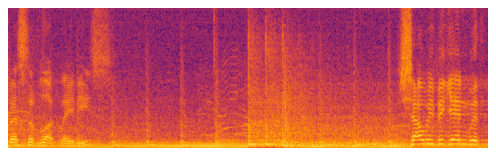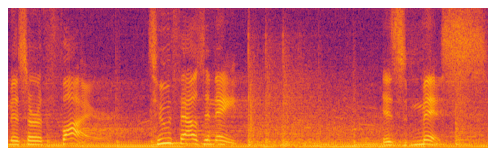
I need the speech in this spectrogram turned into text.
Best of luck, ladies. Shall we begin with Miss Earth Fire 2008 is Miss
